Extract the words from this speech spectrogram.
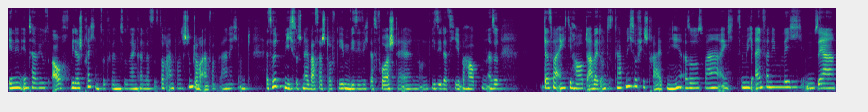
in den Interviews auch widersprechen zu können, zu sagen können, das ist doch einfach, das stimmt doch einfach gar nicht. Und es wird nicht so schnell Wasserstoff geben, wie Sie sich das vorstellen und wie Sie das hier behaupten. Also das war eigentlich die Hauptarbeit und es gab nicht so viel Streit, nie. Also es war eigentlich ziemlich einvernehmlich, ein sehr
